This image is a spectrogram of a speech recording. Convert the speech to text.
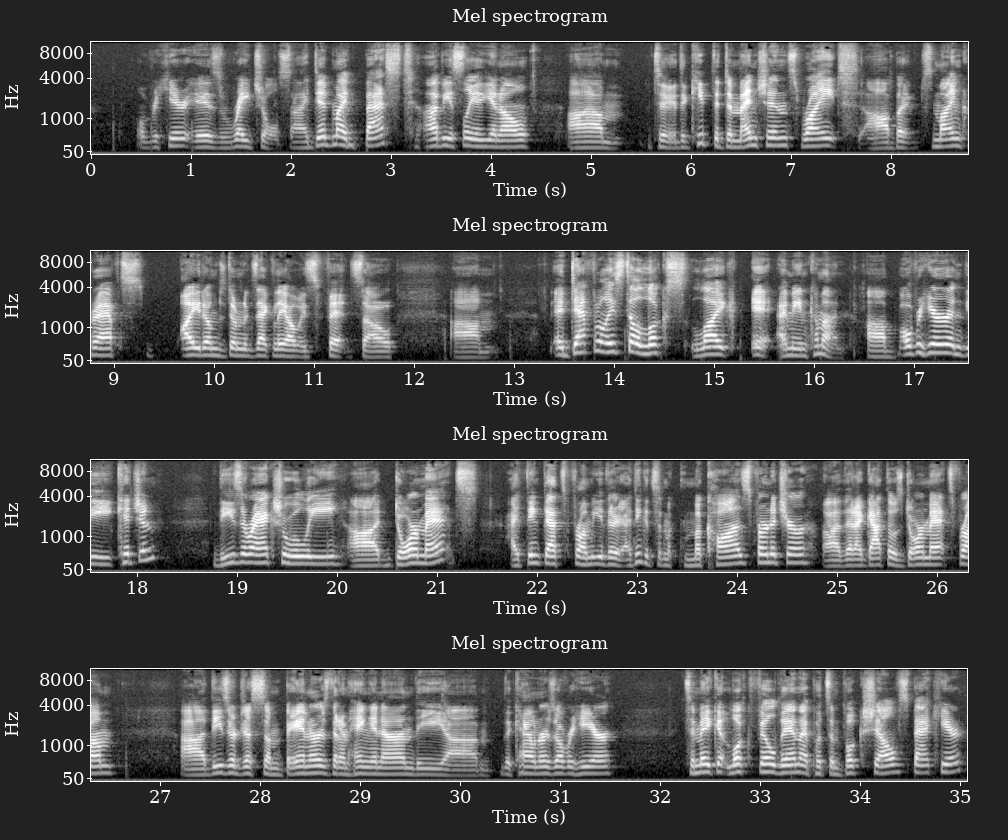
over here is Rachel's. I did my best, obviously, you know, um, to, to keep the dimensions right, uh, but Minecraft's items don't exactly always fit, so um, it definitely still looks like it. I mean, come on. Uh, over here in the kitchen, these are actually uh, doormats. I think that's from either, I think it's Macaw's Furniture uh, that I got those doormats from. Uh, these are just some banners that I'm hanging on the um, the counters over here. To make it look filled in, I put some bookshelves back here.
